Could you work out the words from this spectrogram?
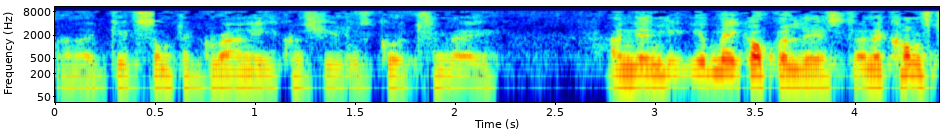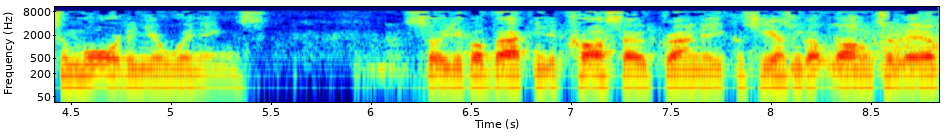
and I'd give some to Granny because she was good to me. And then you, you make up a list, and it comes to more than your winnings. So you go back and you cross out Granny because she hasn't got long to live.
